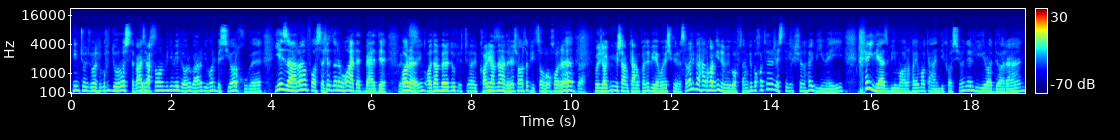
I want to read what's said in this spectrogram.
این چون که گفت درسته. بعضی. وقتا ما می‌بینیم یه دارو برای بیمار بسیار خوبه. یه ذره هم فاصله داره با اون عدد بعده. آره این آدم بره دو... کاری هم نداره. یه چهار تا پیتزا بخوره. به jogging ش هم کم کنه B می‌رسه. ولی به هر حال اینو می‌گفتم که به خاطر restriction های بیمه ای خیلی از بیمارهای ما که اندیکاسیون lira دارن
